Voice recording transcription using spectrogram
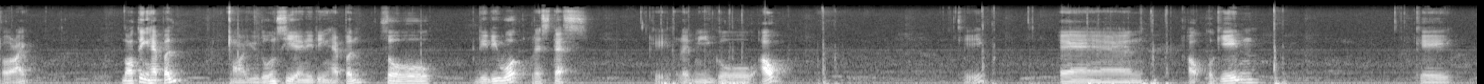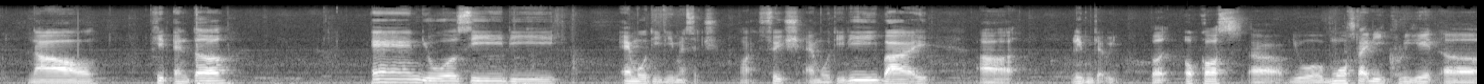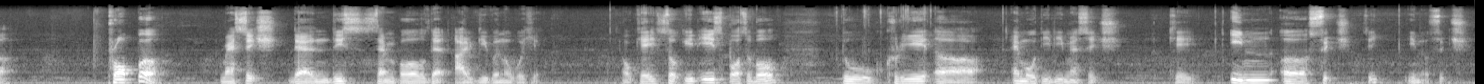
Alright. Nothing happened. Uh, you don't see anything happen. So did it work? Let's test. Okay, let me go out. Okay, and out again okay now hit enter and you will see the MOTD message. Right switch MOTD by uh, Lim but of course uh, you will most likely create a proper message than this sample that I've given over here. Okay so it is possible to create a MOTD message okay in a switch. See in a switch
